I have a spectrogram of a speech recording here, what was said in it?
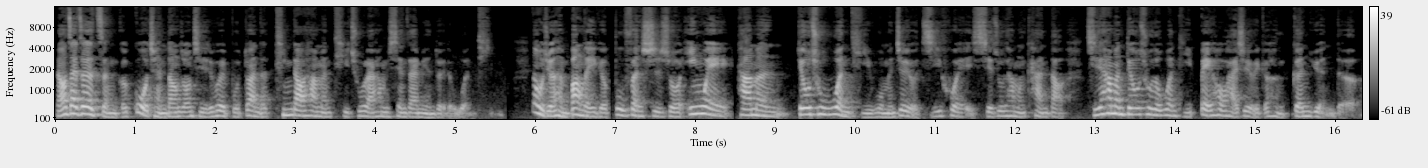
然后在这个整个过程当中，其实会不断的听到他们提出来他们现在面对的问题。那我觉得很棒的一个部分是说，因为他们丢出问题，我们就有机会协助他们看到，其实他们丢出的问题背后还是有一个很根源的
